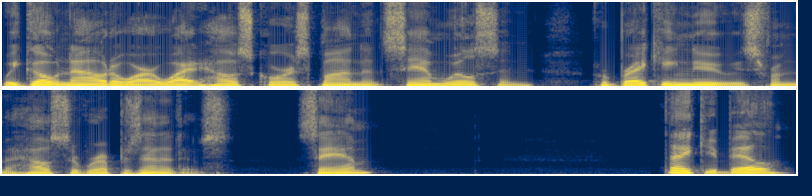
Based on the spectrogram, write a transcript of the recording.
We go now to our White House correspondent Sam Wilson for breaking news from the House of Representatives. Sam? Thank you, Bill.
